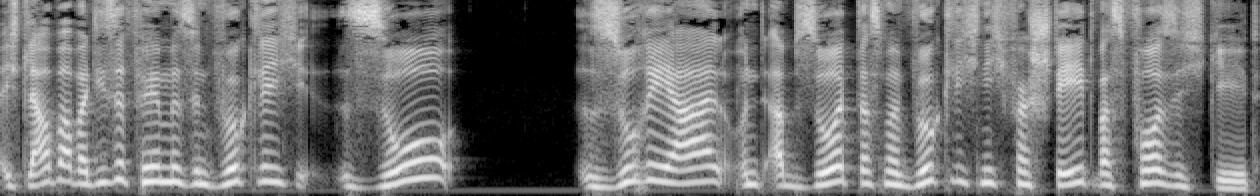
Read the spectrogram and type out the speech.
Ich glaube aber, diese Filme sind wirklich so surreal und absurd, dass man wirklich nicht versteht, was vor sich geht.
